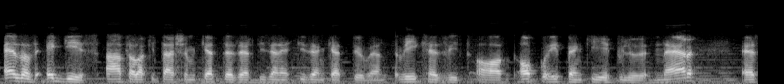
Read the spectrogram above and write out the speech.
ez az egész átalakítás, ami 2011-12-ben véghez vitt a akkor éppen kiépülő NER, ez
